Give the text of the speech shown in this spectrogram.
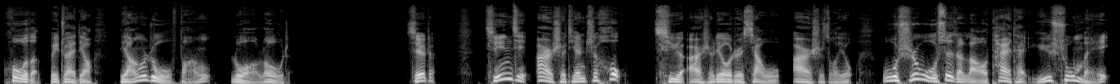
裤子被拽掉，两乳房裸露着。接着，仅仅二十天之后，七月二十六日下午二时左右，五十五岁的老太太于淑梅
